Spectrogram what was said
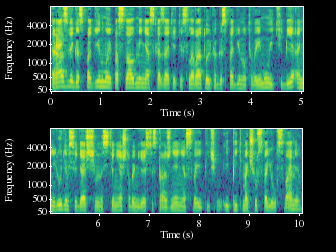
разве господин мой послал меня сказать эти слова только господину твоему и тебе, а не людям, сидящим на стене, чтобы им есть испражнения свои и пить мочу свою с вами?»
